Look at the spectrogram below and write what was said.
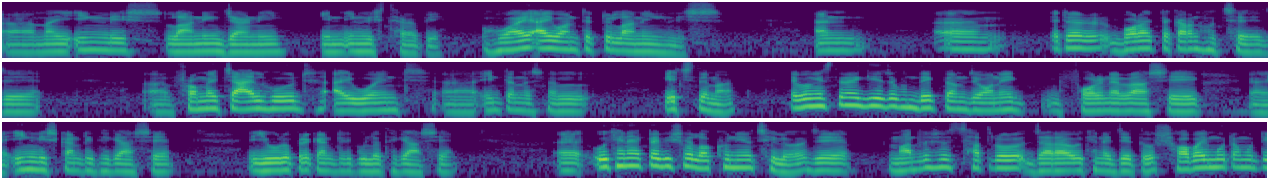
uh, my English learning journey in English therapy. Why I wanted to learn English. And um, এটার বড় একটা কারণ হচ্ছে যে from my childhood I went international Ijtema এবং ইজতেমায় গিয়ে যখন দেখতাম যে অনেক ফরেনাররা আসে ইংলিশ কান্ট্রি থেকে আসে, ইউরোপের কান্ট্রিগুলো থেকে আসে ওইখানে একটা বিষয় লক্ষণীয় ছিল যে মাদ্রাসার ছাত্র যারা ওইখানে যেত, সবাই মোটামুটি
